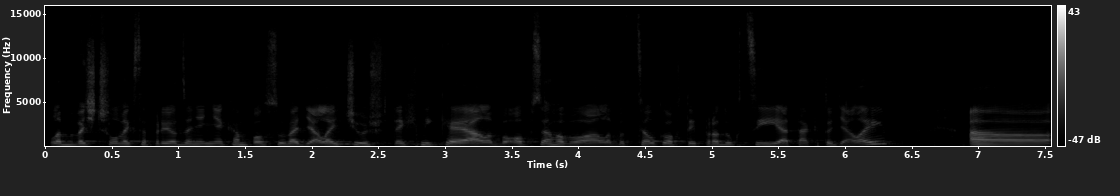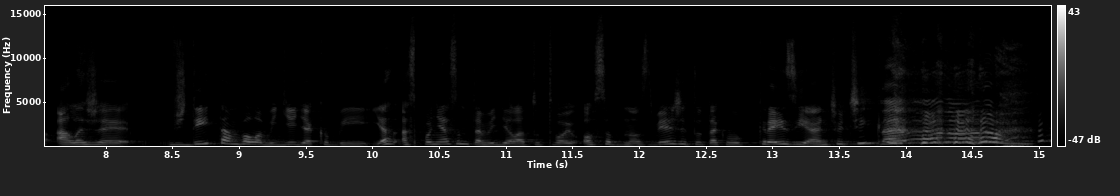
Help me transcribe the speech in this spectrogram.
lebo veď človek sa prirodzene niekam posúva ďalej, či už v technike, alebo obsahovo, alebo celkovo v tej produkcii a takto ďalej. Uh, ale že vždy tam bolo vidieť, akoby, ja, aspoň ja som tam videla tú tvoju osobnosť, vieš, že tu takú crazy ančučík. No, no, no, no.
